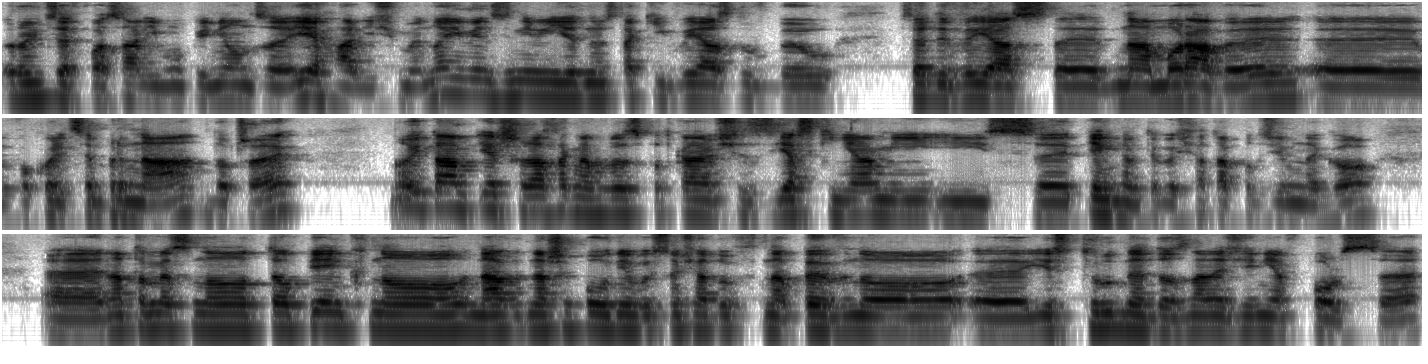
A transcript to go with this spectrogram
rodzice wpłacali mu pieniądze, jechaliśmy. No i między innymi jednym z takich wyjazdów był wtedy wyjazd e, na Morawy e, w okolice Brna do Czech. No i tam pierwszy raz tak naprawdę spotkałem się z jaskiniami i z pięknem tego świata podziemnego. E, Natomiast no, to piękno na, naszych południowych sąsiadów na pewno jest trudne do znalezienia w Polsce,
